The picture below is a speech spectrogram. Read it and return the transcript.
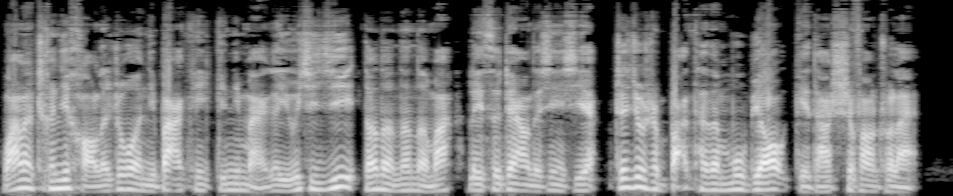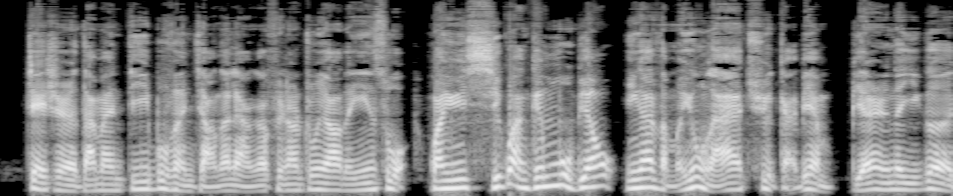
完了成绩好了之后，你爸可以给你买个游戏机，等等等等吧，类似这样的信息，这就是把他的目标给他释放出来。这是咱们第一部分讲的两个非常重要的因素，关于习惯跟目标应该怎么用来去改变别人的一个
